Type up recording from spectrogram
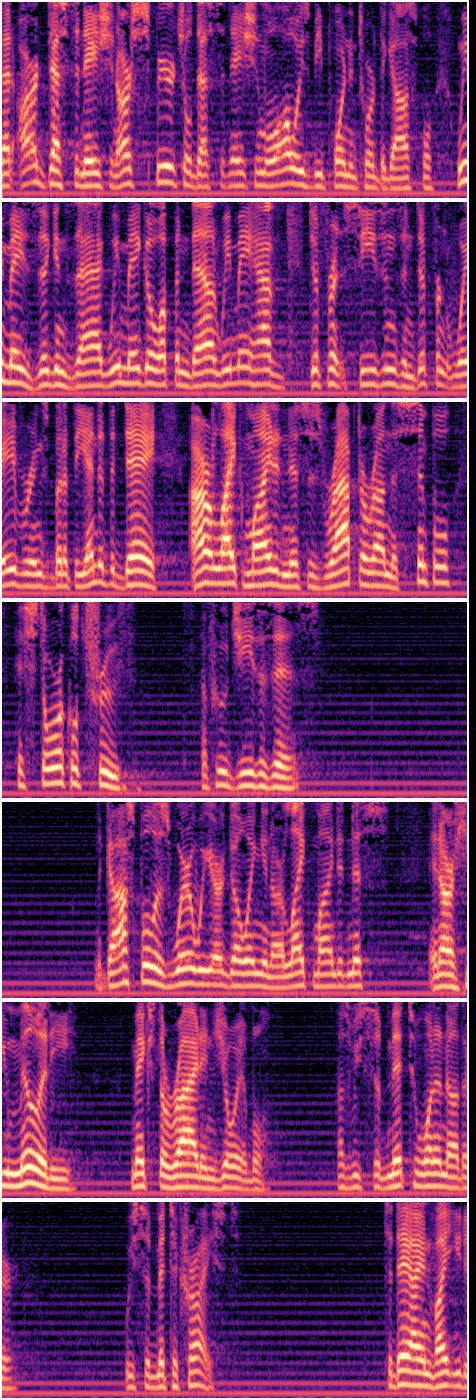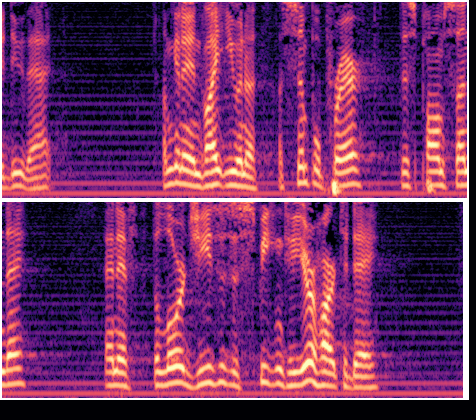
that our destination, our spiritual destination, will always be pointed toward the gospel. We may zig and zag, we may go up and down, we may have different seasons and different waverings, but at the end of the day, our like mindedness is wrapped around the simple historical truth of who Jesus is. The gospel is where we are going, and our like mindedness and our humility makes the ride enjoyable as we submit to one another we submit to Christ. Today, I invite you to do that. I'm going to invite you in a, a simple prayer this Palm Sunday. And if the Lord Jesus is speaking to your heart today,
